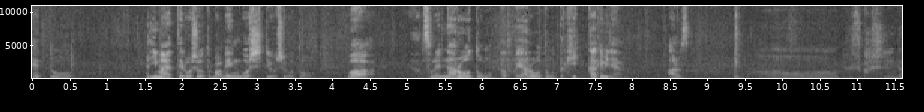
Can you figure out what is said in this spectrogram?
えっと今やってるお仕事、まあ、弁護士っていうお仕事はそれになろうと思ったとかやろうと思ったきっかけみたいなのあるんですか？いあー難しいな。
